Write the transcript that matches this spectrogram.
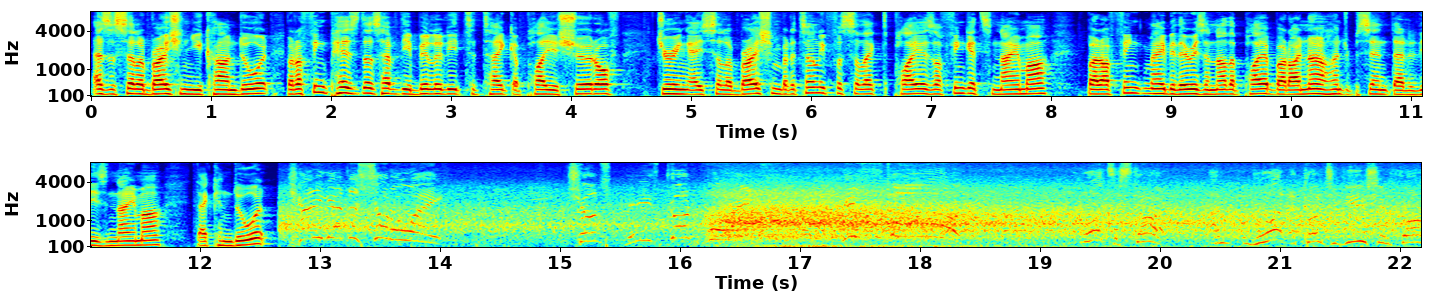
as a celebration, you can't do it. But I think PES does have the ability to take a player's shirt off during a celebration, but it's only for select players. I think it's Neymar, but I think maybe there is another player, but I know 100% that it is Neymar that can do it. Can he get the shot away? Chance, he's gone for it! He's scored! What a start, and what a contribution from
